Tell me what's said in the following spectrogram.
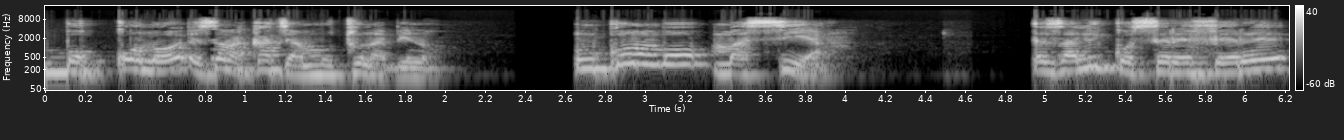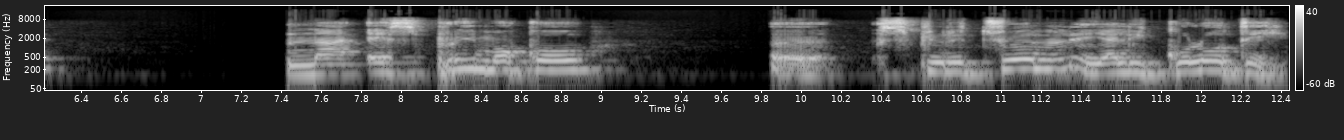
bokono eza na kati ya mutu na bino. Nkombo Masia ezali kose refere na esprit moko euh, spirituel ya likolo te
